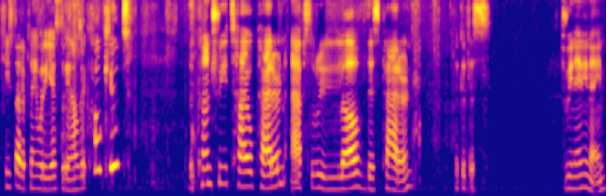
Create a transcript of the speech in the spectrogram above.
She started playing with it yesterday, and I was like, how cute. The Country Tile Pattern. Absolutely love this pattern. Look at this. $3.99.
